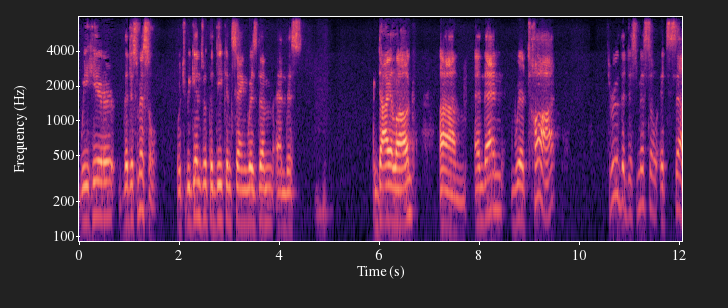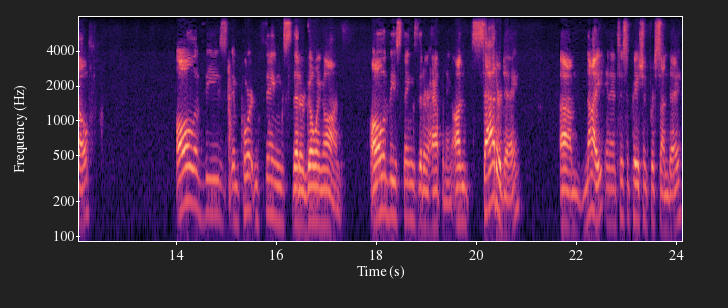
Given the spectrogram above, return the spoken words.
we hear the dismissal which begins with the deacon saying wisdom and this dialogue. Um, and then we're taught through the dismissal itself all of these important things that are going on, all of these things that are happening. On Saturday um, night, in anticipation for Sunday,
